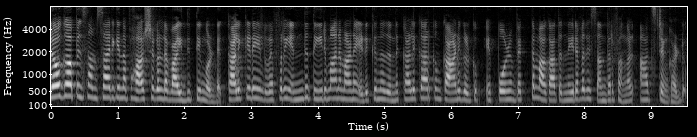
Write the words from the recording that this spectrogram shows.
ലോകകപ്പിൽ സംസാരിക്കുന്ന ഭാഷകളുടെ വൈദഗ്ധ്യം കൊണ്ട് കളിക്കിടയിൽ റെഫറി എന്ത് തീരുമാനമാണ് എടുക്കുന്നതെന്ന് കളിക്കാർക്കും കാണികൾക്കും എപ്പോഴും വ്യക്തമാകാത്ത നിരവധി സന്ദർഭങ്ങൾ ആസ്റ്റൺ കണ്ടു.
